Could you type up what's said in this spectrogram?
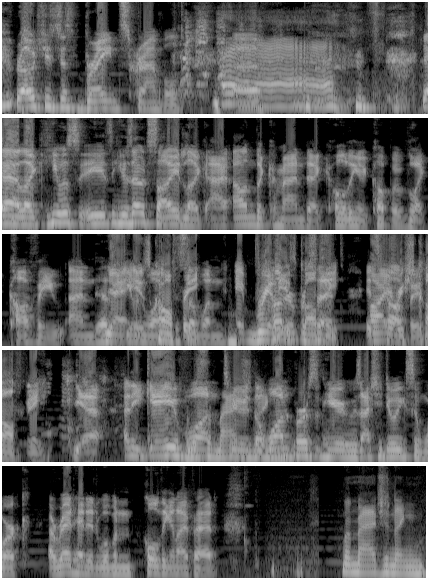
Roach is just brain scrambled. Uh, Ah. yeah, like he was, he was, outside, like on the command deck, holding a cup of like coffee, and has Yeah, given one coffee. to someone. It really is 100%. coffee. It's Irish coffee. coffee. Yeah, and he gave I'm one to the one person here who's actually doing some work. A redheaded woman holding an iPad. I'm imagining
